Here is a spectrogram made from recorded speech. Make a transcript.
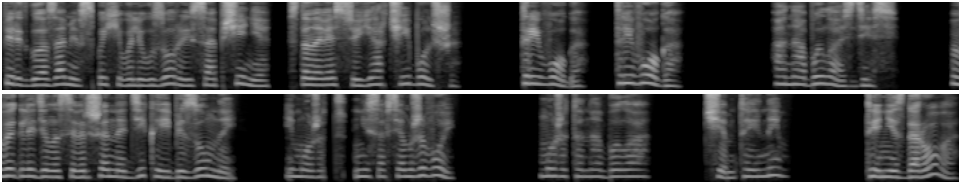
Перед глазами вспыхивали узоры и сообщения, становясь все ярче и больше. Тревога, тревога. Она была здесь. Выглядела совершенно дикой и безумной, и, может, не совсем живой. Может, она была чем-то иным. «Ты нездорова?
